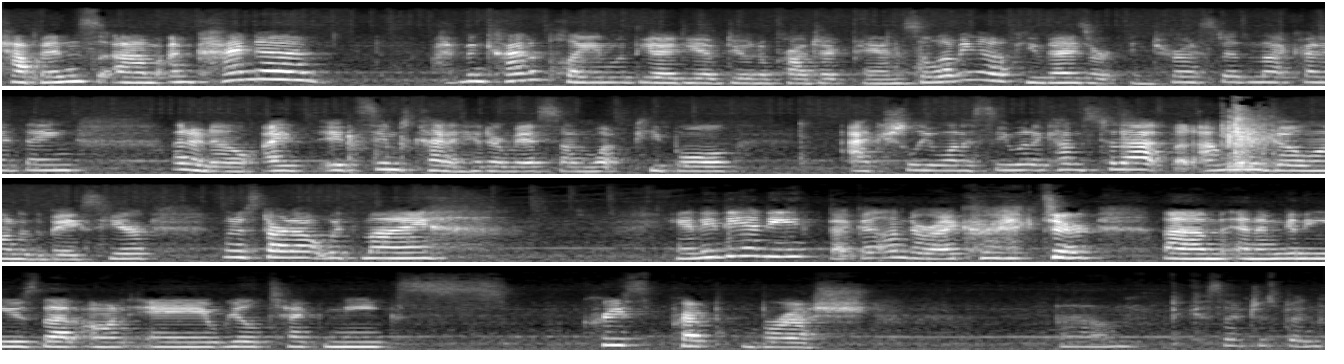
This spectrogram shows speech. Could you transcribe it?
happens. Um, I'm kind of, I've been kind of playing with the idea of doing a project pan. So let me know if you guys are interested in that kind of thing. I don't know. I It seems kind of hit or miss on what people actually want to see when it comes to that. But I'm going to go on to the base here. I'm going to start out with my handy dandy Becca under eye corrector um, and I'm going to use that on a Real Techniques crease prep brush um, because I've just been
